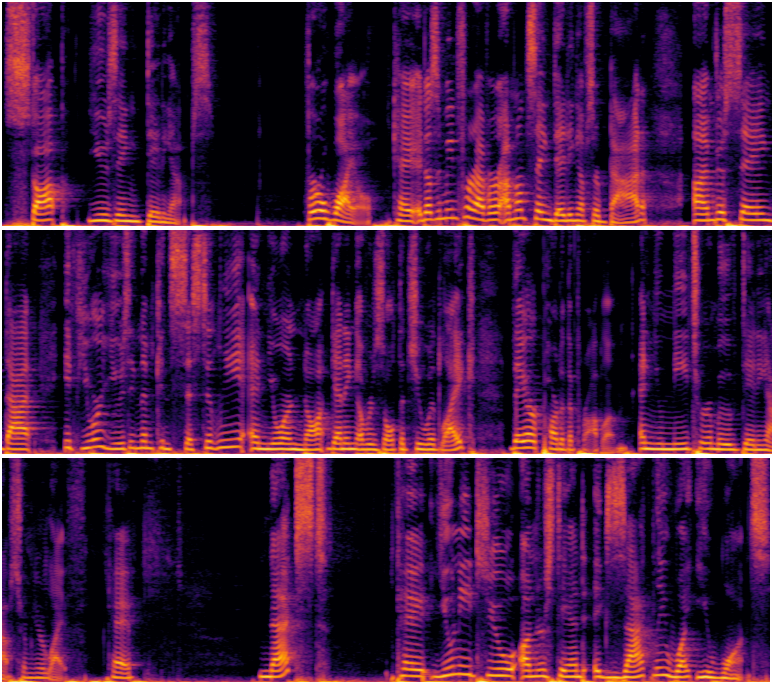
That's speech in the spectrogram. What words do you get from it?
Stop using dating apps for a while. Okay. It doesn't mean forever. I'm not saying dating apps are bad. I'm just saying that if you are using them consistently and you're not getting a result that you would like, they are part of the problem and you need to remove dating apps from your life. Okay. Next, okay, you need to understand exactly what you want.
